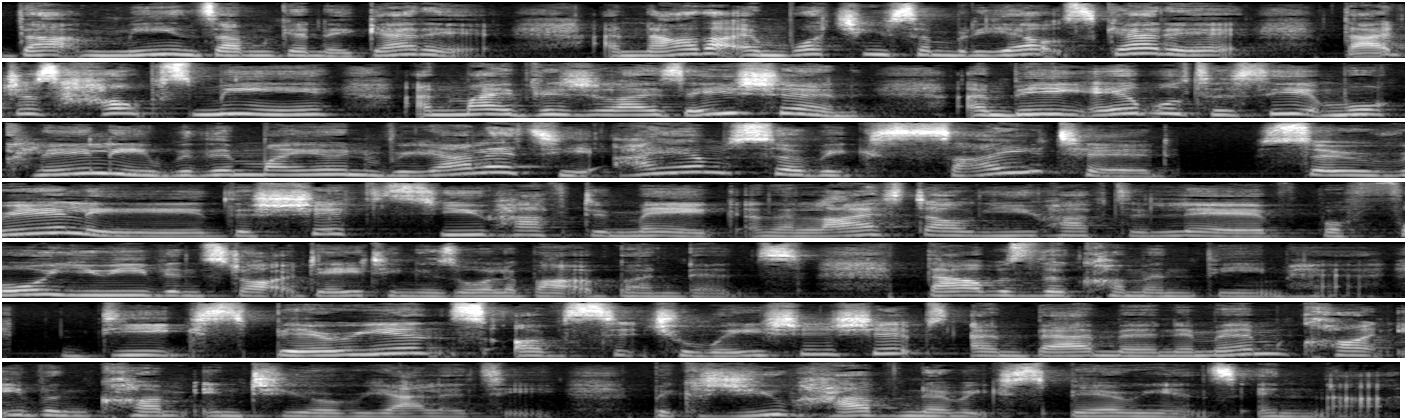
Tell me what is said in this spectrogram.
that means I'm to get it. And now that I'm watching somebody else get it, that just helps me and my visualization and being able to see it more clearly within my own reality. I am so excited. So, really, the shifts you have to make and the lifestyle you have to live before you even start dating is all about abundance. That was the common theme here. The experience of situationships and bare minimum can't even come into your reality because you have no experience in that.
